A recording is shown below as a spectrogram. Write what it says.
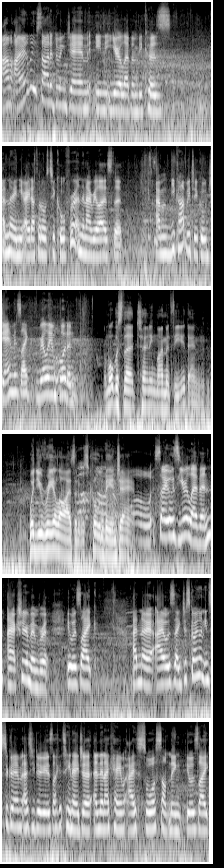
I only started doing jam in year 11 because, I don't know, in year 8 I thought it was too cool for it and then I realised that um, you can't be too cool. Jam is like really important. And what was the turning moment for you then? When you realised that it was cool to be in jam? Oh, so it was year 11. I actually remember it. It was like, I don't know, I was like just going on Instagram as you do as like a teenager, and then I came, I saw something, it was like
